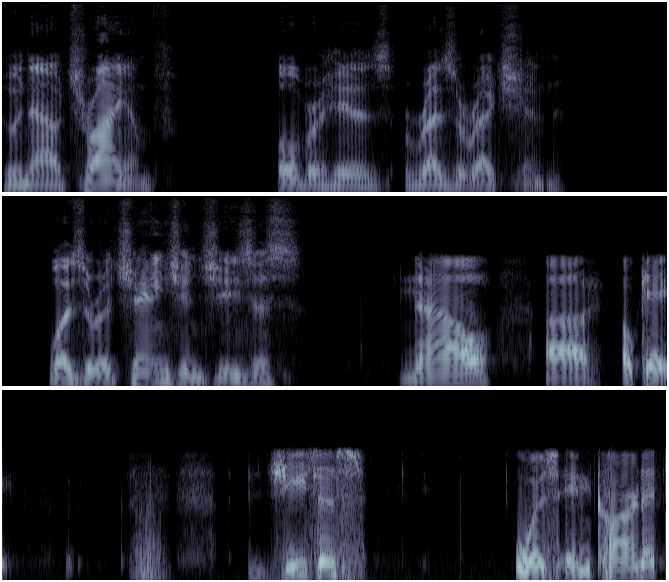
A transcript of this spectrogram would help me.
who now triumph over his resurrection. Was there a change in Jesus? Now, uh, okay, Jesus was incarnate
